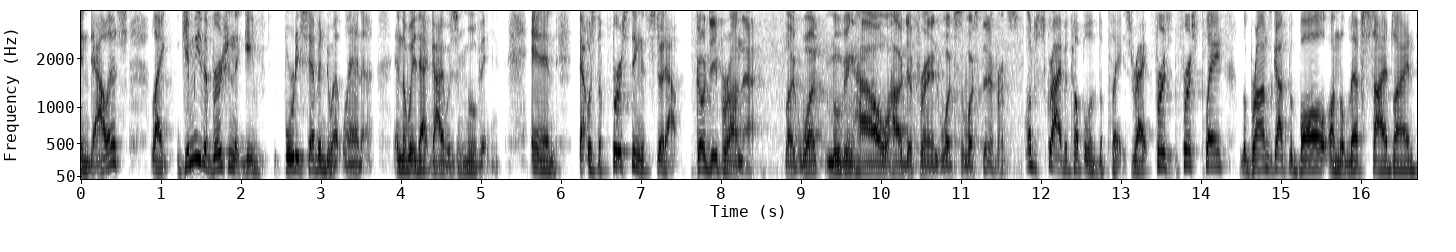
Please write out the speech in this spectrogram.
in Dallas, like give me the version that gave 47 to Atlanta and the way that guy was moving. And that was the first thing that stood out. Go deeper on that. Like what moving how how different what's what's the difference? I'll describe a couple of the plays, right? First first play, LeBron's got the ball on the left sideline,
